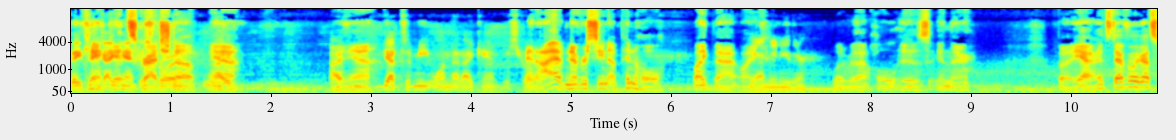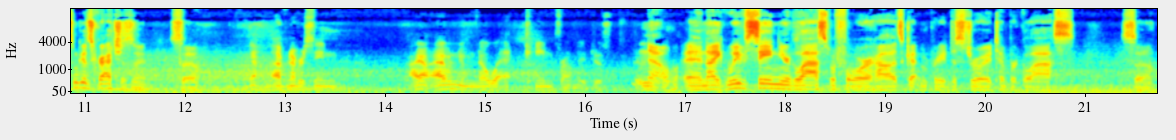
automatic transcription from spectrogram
they can't think I can't scratched destroy. up. Yeah. I, I've yeah. yet to meet one that I can't destroy. And I have never seen a pinhole like that, like yeah, me neither. whatever that hole is in there. But yeah, it's definitely got some good scratches in it. So Yeah, I've never seen. I don't, I don't even know what it came from. It just no, and like we've seen your glass before, how it's gotten pretty destroyed, tempered glass. So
